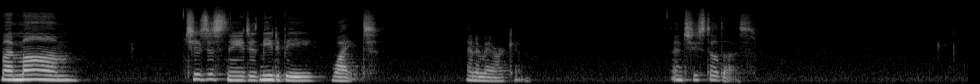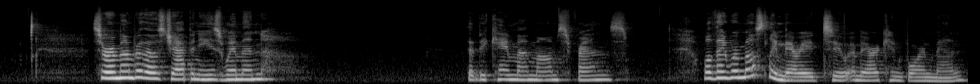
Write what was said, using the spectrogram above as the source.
My mom, she just needed me to be white and American. And she still does. So remember those Japanese women that became my mom's friends? Well, they were mostly married to American born men,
